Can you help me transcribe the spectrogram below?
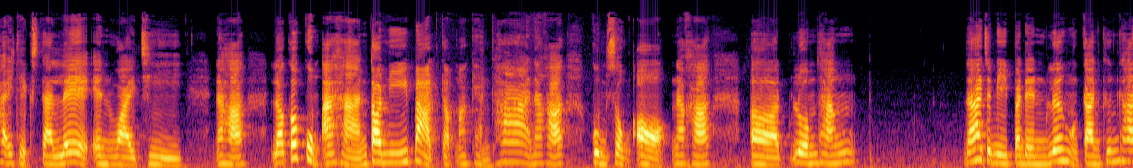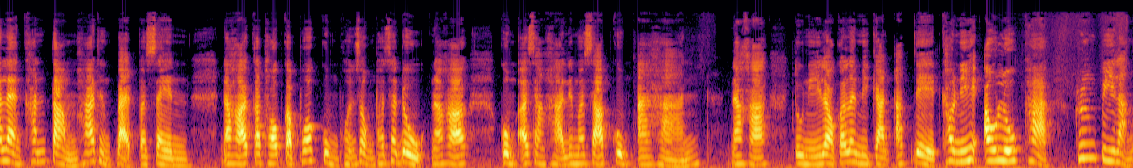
Hightech Stanley NYT นะคะแล้วก็กลุ่มอาหารตอนนี้บาทกลับมาแข็งค่านะคะกลุ่มส่งออกนะคะรวมทั้งน่าจะมีประเด็นเรื่องของการขึ้นค่าแรงขั้นต่ำ 5-8%นะคะกระทบกับพวกกลุ่มขนส่งพัสดุนะคะกลุ่มอสังหาริมทรัพย์ กลุ่มอาหาร นะคะ ตรงนี้เราก็เลยมีการอัปเดต คราวนี้ outlook ค่ะ ครึ่งปีหลัง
